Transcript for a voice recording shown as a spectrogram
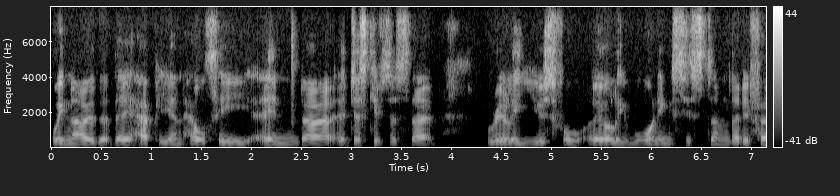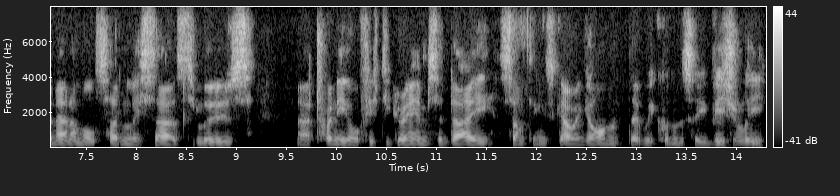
We know that they're happy and healthy, and uh, it just gives us that really useful early warning system that if an animal suddenly starts to lose uh, 20 or 50 grams a day, something's going on that we couldn't see visually.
